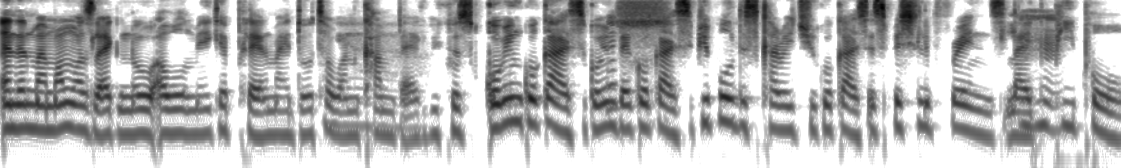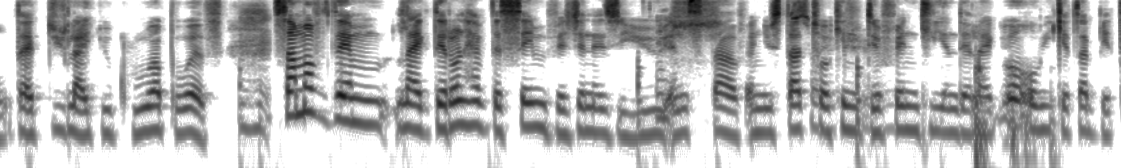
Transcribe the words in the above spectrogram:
and then my mom was like, "No, I will make a plan. My daughter won't come back because going kokasi, going back kokasi, people discourage you kokasi, especially friends, like Mhm. people that you like you grew up with. Mhm. Some of them like they don't have the same vision as you and stuff, and you start So talking true. differently, and they're like, "Oh, we get a bit."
